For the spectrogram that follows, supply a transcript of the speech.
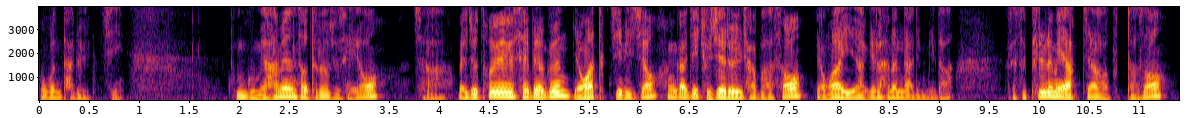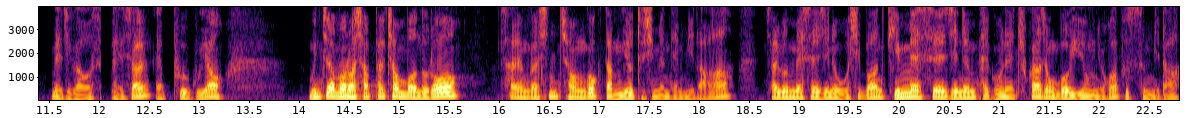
혹은 다를지 궁금해 하면서 들어주세요. 자, 매주 토요일 새벽은 영화 특집이죠. 한 가지 주제를 잡아서 영화 이야기를 하는 날입니다. 그래서 필름의 약자가 붙어서 매직아워 스페셜 F고요. 문자 번호 샵 8000번으로 사연과 신청곡 남겨두시면 됩니다. 짧은 메시지는 50원, 긴 메시지는 100원의 추가 정보 이용료가 붙습니다.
